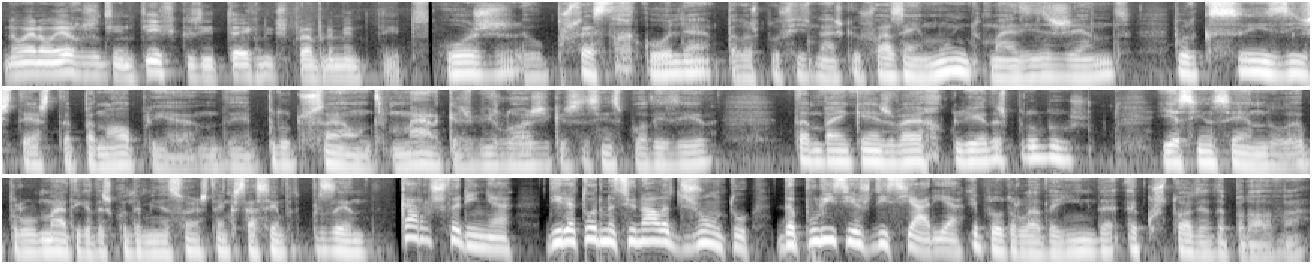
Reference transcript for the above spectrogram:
não eram erros científicos e técnicos propriamente ditos. Hoje, o processo de recolha, para os profissionais que o fazem, é muito mais exigente, porque se existe esta panóplia de produção de marcas biológicas, se assim se pode dizer, também quem as vai recolher as produz. E assim sendo, a problemática das contaminações tem que estar sempre presente. Carlos Farinha, diretor nacional adjunto da Polícia Judiciária. E por outro lado ainda, a custódia da prova,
